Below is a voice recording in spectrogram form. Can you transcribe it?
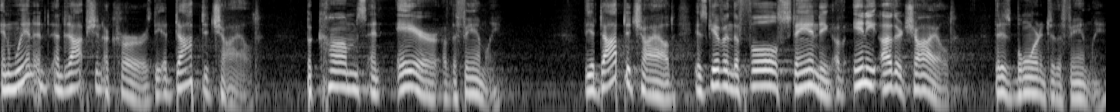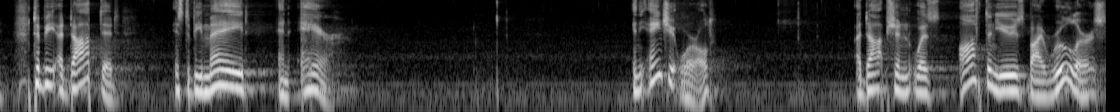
And when an adoption occurs, the adopted child becomes an heir of the family. The adopted child is given the full standing of any other child that is born into the family. To be adopted is to be made an heir. In the ancient world, adoption was often used by rulers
